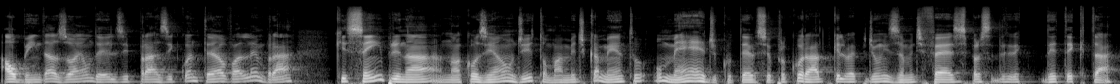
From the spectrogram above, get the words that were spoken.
Albendazol é um deles e praziquantel, vale lembrar que sempre na, na ocasião de tomar medicamento, o médico deve ser procurado, porque ele vai pedir um exame de fezes para se de detectar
